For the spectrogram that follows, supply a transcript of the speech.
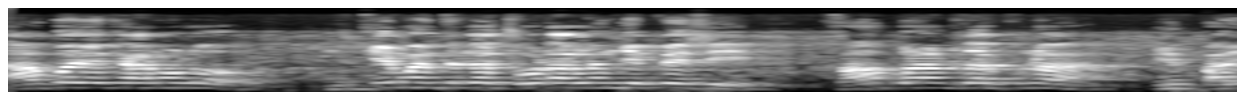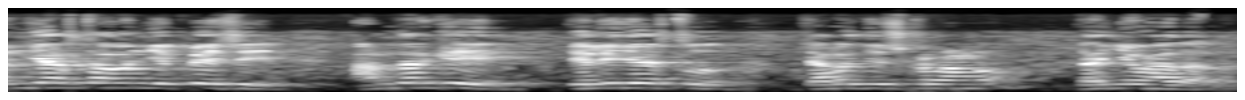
రాబోయే కాలంలో ముఖ్యమంత్రిగా చూడాలని చెప్పేసి కాపునాడు తరఫున మేము పనిచేస్తామని చెప్పేసి అందరికీ తెలియజేస్తూ సెలవు తీసుకున్నాను. ధన్యవాదాలు.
